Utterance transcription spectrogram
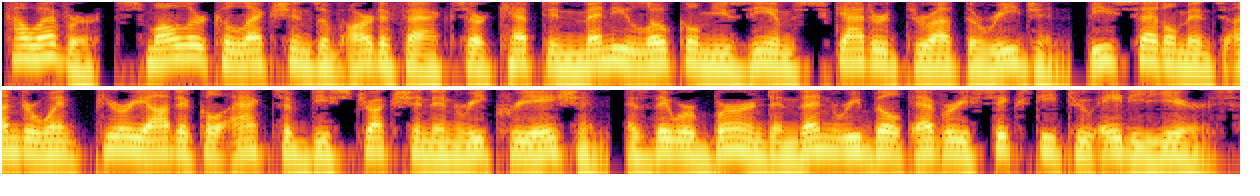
However, smaller collections of artifacts are kept in many local museums scattered throughout the region. These settlements underwent periodical acts of destruction and recreation, as they were burned and then rebuilt every 60 to 80 years.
